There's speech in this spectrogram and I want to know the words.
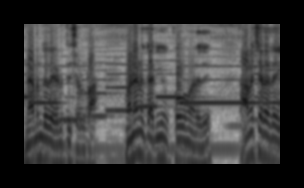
நடந்ததை எடுத்து சொல்கிறான் மன்னனுக்கு அதிகம் கோபம் வருது. அமைச்சர் அதை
